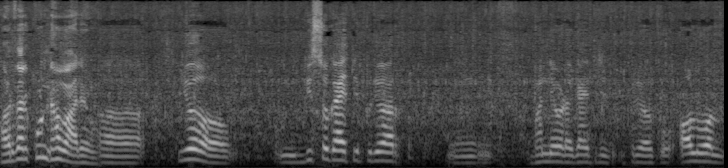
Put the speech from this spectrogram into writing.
हरिद्वार कुन ठाउँमा हाल्यो? यो विश्व गायत्री परिवार भन्ने एउटा गायत्री परिवारको अल वर्ल्ड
